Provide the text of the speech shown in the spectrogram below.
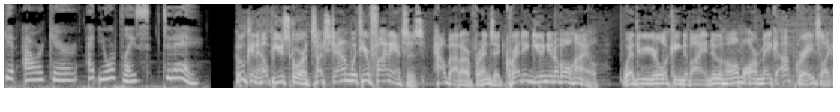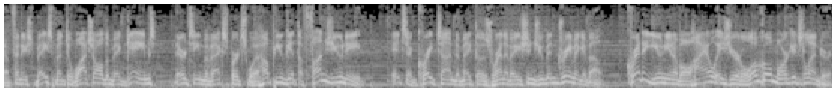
Get our care at your place today. Who can help you score a touchdown with your finances? How about our friends at Credit Union of Ohio? Whether you're looking to buy a new home or make upgrades like a finished basement to watch all the big games, their team of experts will help you get the funds you need. It's a great time to make those renovations you've been dreaming about. Credit Union of Ohio is your local mortgage lender.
